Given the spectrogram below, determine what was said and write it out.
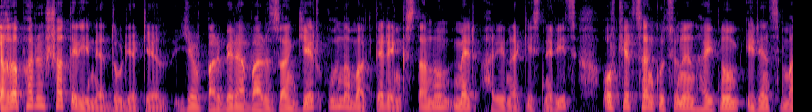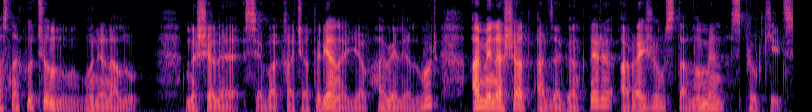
Գաղափարը շատերին է դուր եկել եւ բարբերաբար զանգեր ու նամակներ ենք ստանում մեր հայրենակիցներից, ովքեր ցանկություն են հայտնում իրենց մասնակցությունն ունենալու նշել է Սևակ Խաչատրյանը եւ հավելել, որ ամենաշատ արձագանքները առայժմ ստանում են Սփյուռքից։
